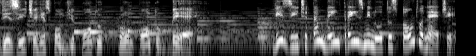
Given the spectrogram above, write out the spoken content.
Visite respondi.com.br. Visite também 3minutos.net.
